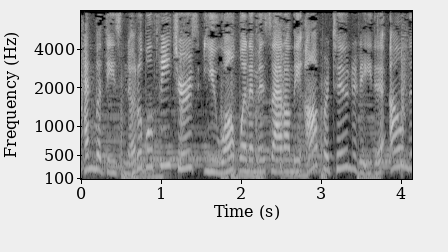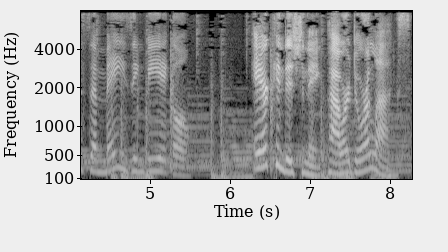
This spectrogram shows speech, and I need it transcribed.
And with these notable features, you won't want to miss out on the opportunity to own this amazing vehicle air conditioning, power door locks,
